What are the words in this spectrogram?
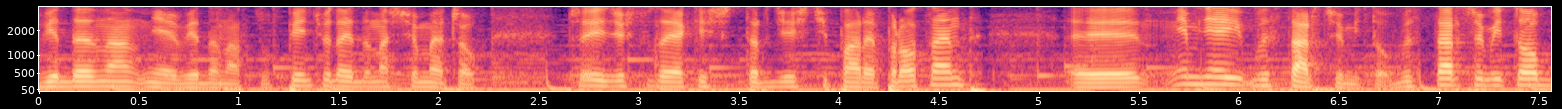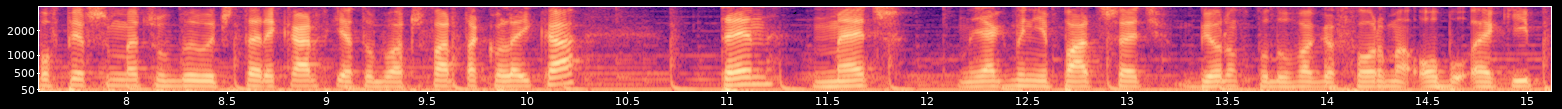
w 11, nie w 11, w 5 na 11 meczów, czyli gdzieś tutaj jakieś 40 parę procent. Niemniej wystarczy mi to. Wystarczy mi to, bo w pierwszym meczu były 4 kartki, a to była czwarta kolejka. Ten mecz, no jakby nie patrzeć, biorąc pod uwagę formę obu ekip,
